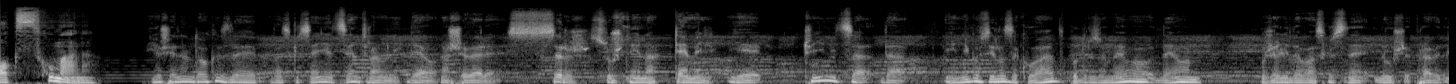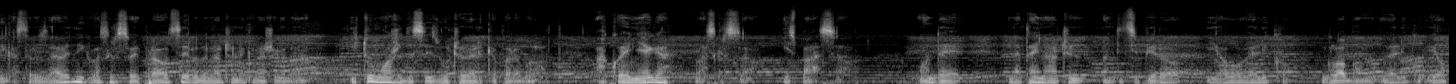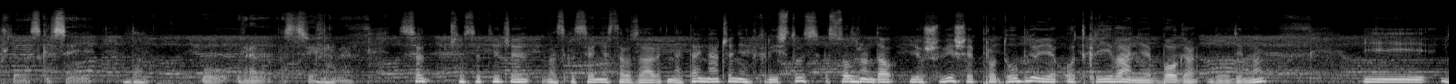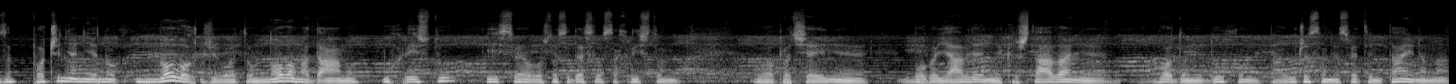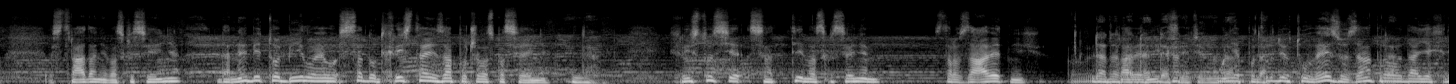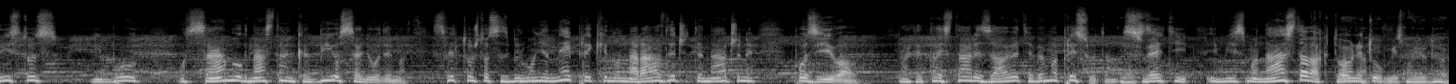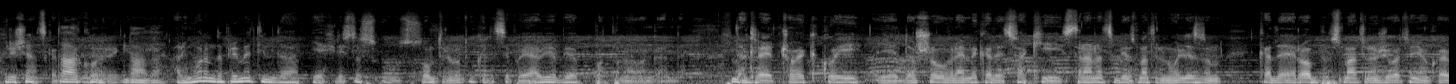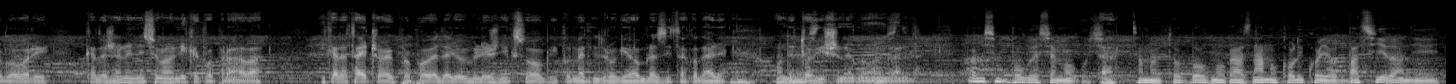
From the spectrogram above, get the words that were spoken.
Vox Humana. Još jedan dokaz da je vaskrsenje centralni deo naše vere, srž, suština, temelj, je činjenica da je njegov silazak u ad podrazumevao da je on u želji da vaskrsne duše pravednika, starozavednik, vaskrsao i pravca i rodonačelnika našeg dana. I tu može da se izvuče velika parabola. Ako je njega vaskrsao i spasao, onda je na taj način anticipirao i ovo veliko globalno veliko i opšte vaskrsenje da. u vremenu posle svih da. vremena. Sad, što se tiče vaskrsenja starozavetna, na taj način je Hristos, s obzirom da još više produbljuje otkrivanje Boga ljudima i započinjanje jednog novog života u novom Adamu, u Hristu i sve ovo što se desilo sa Hristom, ovo oploćenje, bogojavljenje, krštavanje vodom i duhom, pa učestvovanje u svetim tajnama, stradanje, vaskrsenja, da ne bi to bilo, evo, sad od Hrista je započelo spasenje. Da. Hristos je sa tim vaskrsenjem starozavetnih Da, da, da, definitivno, on da, je potvrdio tu vezu zapravo da. je Hristos i Bog od samog nastanka bio sa ljudima. Sve to što se zbilo, on je neprekidno na različite načine pozivao. Dakle, taj stari zavet je veoma prisutan, Jeste. sveti i mi smo nastavak toga. Pa on je tu, mi smo judeo-hrišćanska. Tako je, da, da. Ali moram da primetim da je Hristos u svom trenutku kada se pojavio bio potpuno avangarda. Dakle, čovjek koji je došao u vreme kada je svaki stranac bio smatran uljezom, kada je rob smatran životinjom koja govori kada žene nisu imale nikakva prava i kada taj čovjek propoveda ljubi bližnjeg svog i podmetni drugi obraz i tako dalje, onda je to više nego avangarda. Pa mislim, Bogu je sve moguće. Da. Samo je to Bog moga. Znamo koliko je odbacivan i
